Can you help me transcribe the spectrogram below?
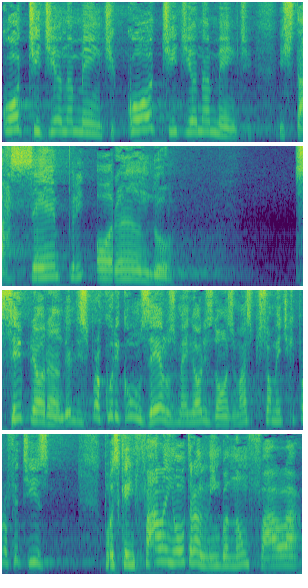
cotidianamente, cotidianamente, estar sempre orando. Sempre orando. Ele diz: procure com zelo os melhores dons, mas principalmente que profetize. Pois quem fala em outra língua não fala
